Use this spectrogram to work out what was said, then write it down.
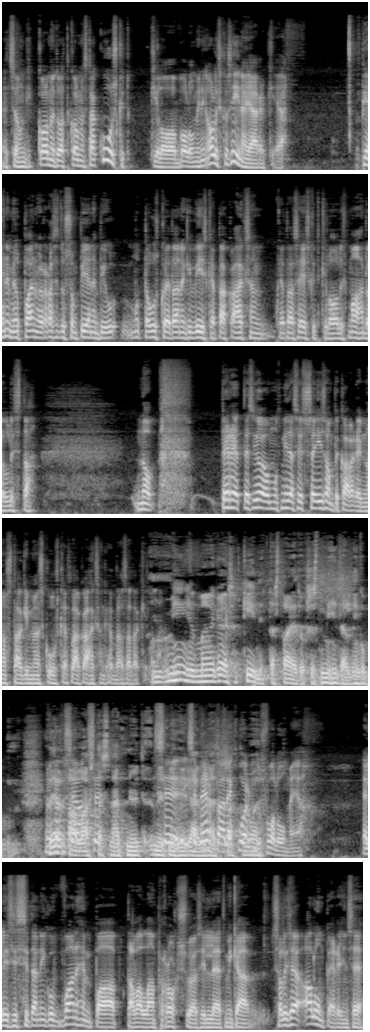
että se onkin 3360 kiloa volyymi, niin olisiko siinä järkeä? Pienemmillä painoilla rasitus on pienempi, mutta uskon, että ainakin 5 kertaa 8 kertaa 70 kiloa olisi mahdollista. No, periaatteessa joo, mutta mitä jos se isompi kaveri nostaakin myös 6 kertaa 8 kertaa 100 kiloa? Mihin, mä en saa kiinni tästä ajatuksesta, mihin täällä niinku no, se, se, näitä nyt, se, nyt niin se vertailee kuormitusvolyymeja. Eli siis sitä niin kuin vanhempaa tavallaan proksua silleen, että mikä, se oli se alun perin se,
